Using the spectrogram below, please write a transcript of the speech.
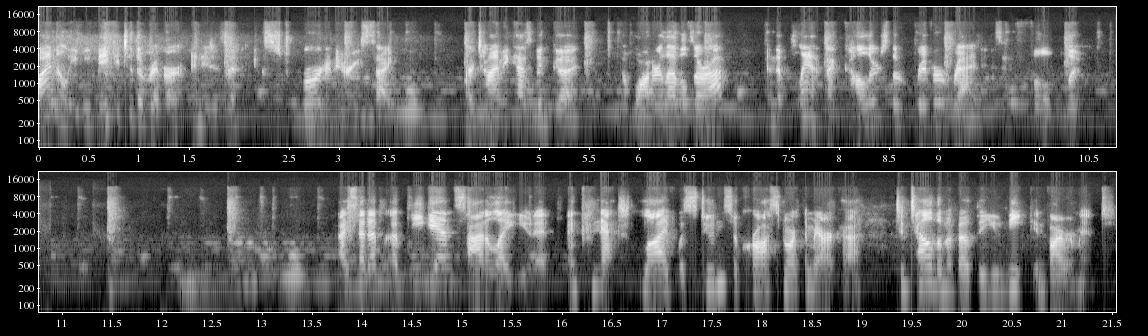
Finally, we make it to the river, and it is an extraordinary sight. Our timing has been good. The water levels are up, and the plant that colors the river red is in full bloom. I set up a BGAN satellite unit and connect live with students across North America to tell them about the unique environment.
